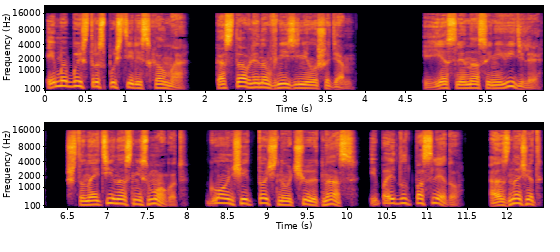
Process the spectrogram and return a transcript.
и мы быстро спустились с холма, к оставленным в низине лошадям. Если нас и не видели, что найти нас не смогут, гончие точно учуют нас и пойдут по следу, а значит,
